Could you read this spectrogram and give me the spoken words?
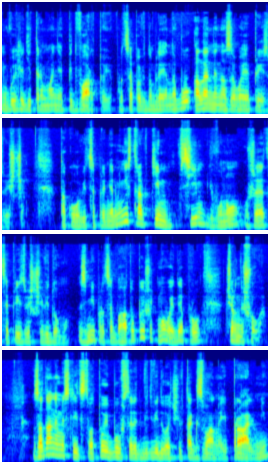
у вигляді тримання під вартою. Про це повідомляє набу, але не називає прізвища такого віце-прем'єр-міністра. Втім, всім воно вже це прізвище відомо. Змі про це багато пишуть. Мова йде про Чернишова. За даними слідства, той був серед відвідувачів так званої пральні,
